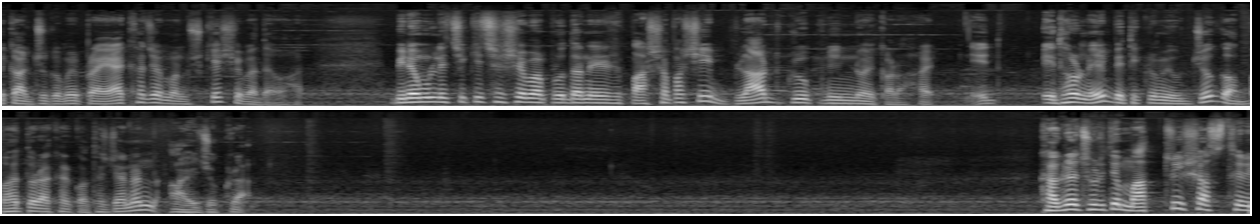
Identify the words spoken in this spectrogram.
এ কার্যক্রমে প্রায় এক হাজার মানুষকে সেবা দেওয়া হয়। বিনামূল্যে চিকিৎসা সেবা প্রদানের পাশাপাশি ব্লাড গ্রুপ নির্ণয় করা হয়। এ ধরনের ব্যতিক্রমী উদ্যোগ অব্যাহত রাখার কথা জানান আয়োজকরা। খাগড়াছড়িতে মাতৃস্বাস্থ্যের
